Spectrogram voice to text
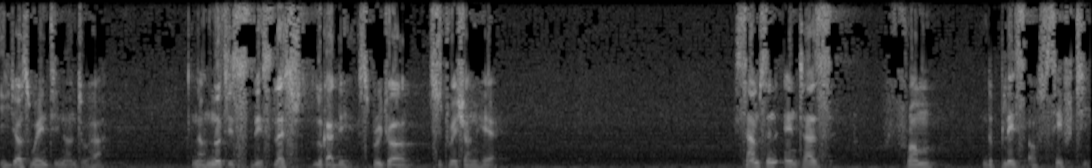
he just went in onto her. Now notice this. Let's look at the spiritual situation here. Samson enters from the place of safety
